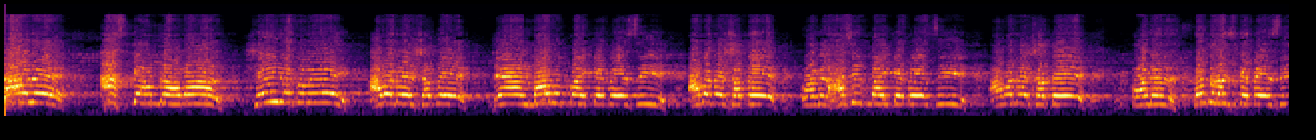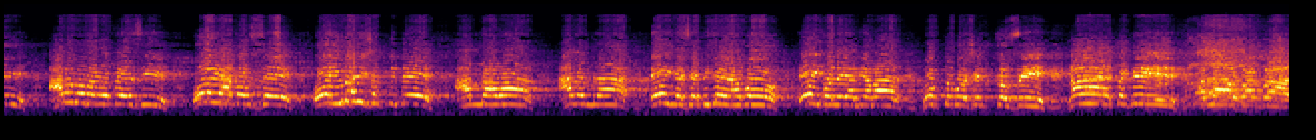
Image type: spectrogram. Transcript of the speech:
তাহলে আজকে আমরা আবার সেই রকমের আমাদের সাথে জেনারেল মাহবুব ভাইকে পেয়েছি, আমাদের সাথে কর্নেল হাসিম ভাইকে পেয়েছি, আমাদের সাথে কর্নেল চন্দ্রকান্তকে পেয়েছি আরও পেয়েছি, ওই আদর্শে, ওই ইমানি শক্তিতে আমরা আবার আলেমরা এই দেশে বিজয় হব। এই বলে আমি আমার বক্তব্য শেষ করছি। নারায়ণ তকবীর, আল্লাহ আকবার।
